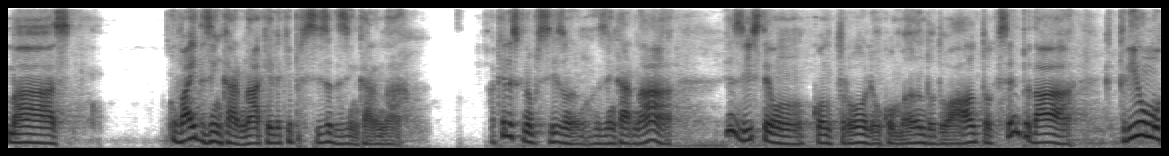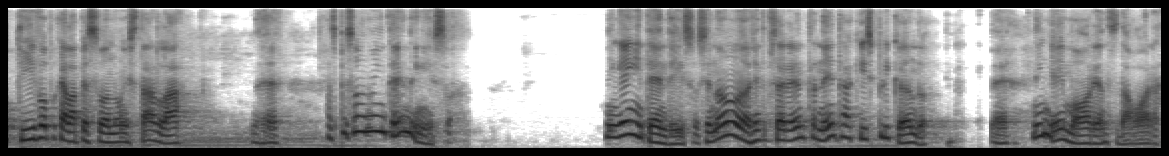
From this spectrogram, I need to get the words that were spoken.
Mas vai desencarnar aquele que precisa desencarnar. Aqueles que não precisam desencarnar, existe um controle, um comando do alto que sempre dá, cria um motivo para aquela pessoa não estar lá. Né? As pessoas não entendem isso. Ninguém entende isso, senão a gente precisaria nem estar aqui explicando. Né? Ninguém morre antes da hora.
